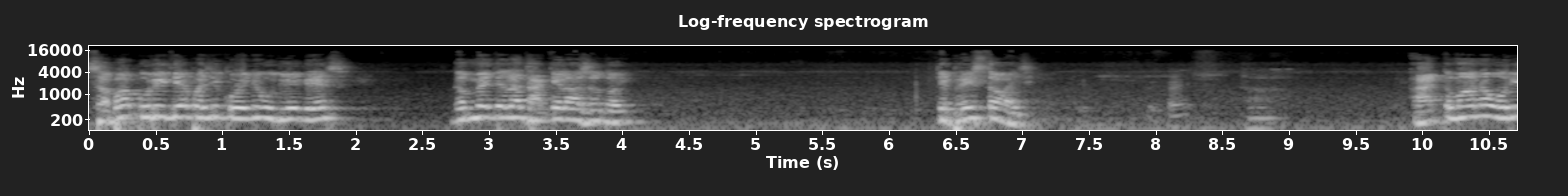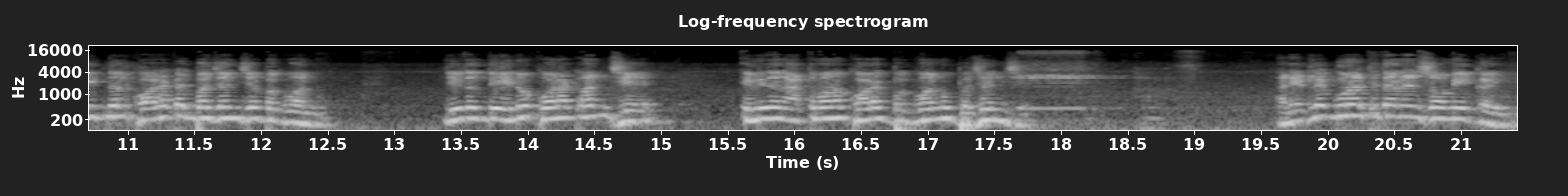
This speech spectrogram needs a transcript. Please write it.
સભા પૂરી થયા પછી કોઈને ઉદ્વેગ રહેશ ગમે તેટલા થાકેલા હશો તોય. કે ફ્રેશ થવાય છે. આત્માનો ઓરિજિનલ ખોરાક જ ભજન છે ભગવાનનું. જેવી રીતે દેહનો ખોરાક અન્ન છે, એવી રીતે આત્માનો ખોરાક ભગવાનનું ભજન છે. અને એટલે ગુણાતીતાનંદ સ્વામીએ કહ્યું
